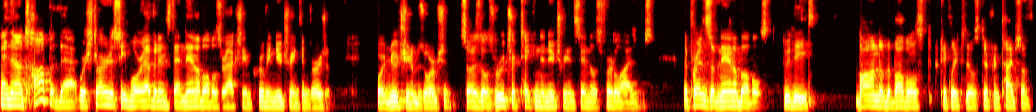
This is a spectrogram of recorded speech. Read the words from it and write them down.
And then on top of that, we're starting to see more evidence that nanobubbles are actually improving nutrient conversion or nutrient absorption. So as those roots are taking the nutrients in, those fertilizers, the presence of nanobubbles through the bond of the bubbles, particularly to those different types of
